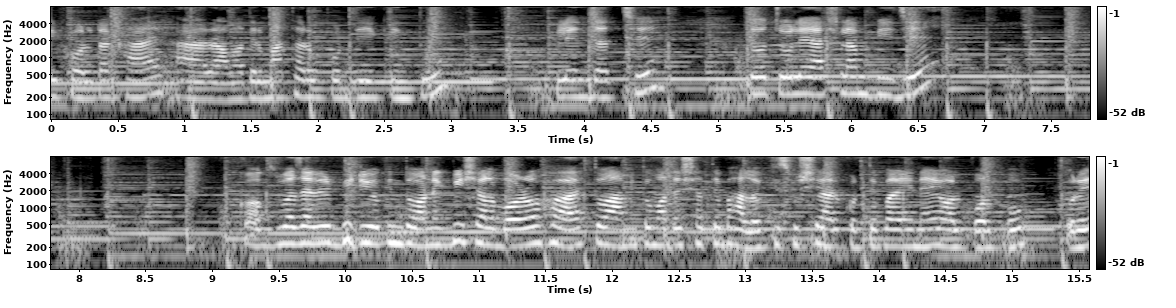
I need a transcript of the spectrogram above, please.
এই ফলটা খায় আর আমাদের মাথার উপর দিয়ে কিন্তু প্লেন যাচ্ছে। তো চলে আসলাম বীজে। কক্সবাজারের ভিডিও কিন্তু অনেক বিশাল বড় হয়, তো আমি তোমাদের সাথে ভালো কিছু শেয়ার করতে পারি নাই, অল্প অল্প করে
